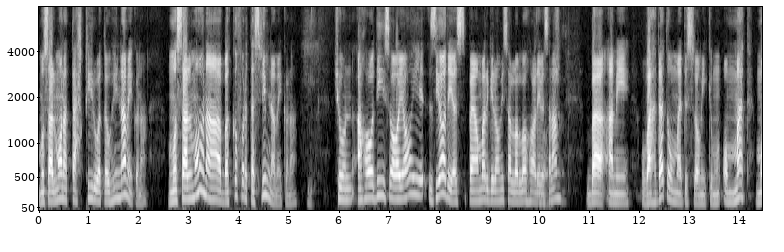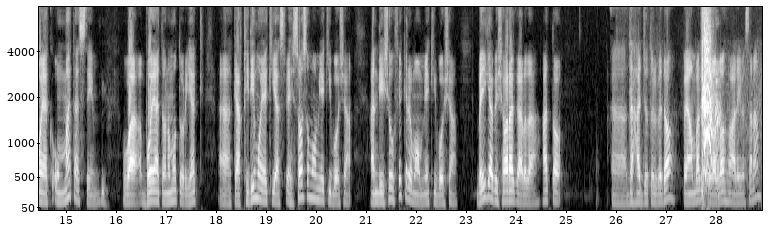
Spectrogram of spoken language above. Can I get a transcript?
مسلمان تحقیر و توهین نمی‌کنه. مسلمان به کفر تسلیم نمی‌کنه. چون احادیث و آیه های زیادی است پیامبر گرامی صلی الله علیه و سلم به امی وحدت امت اسلامی که امت ما یک امت هستیم و باید آنموتور یک که عقیده ما یکی است احساس ما یکی باشه اندیشه و فکر ما یکی باشه به این اشاره کرده. حتی در حجت الوداع پیامبر صلی الله علیه و سلم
